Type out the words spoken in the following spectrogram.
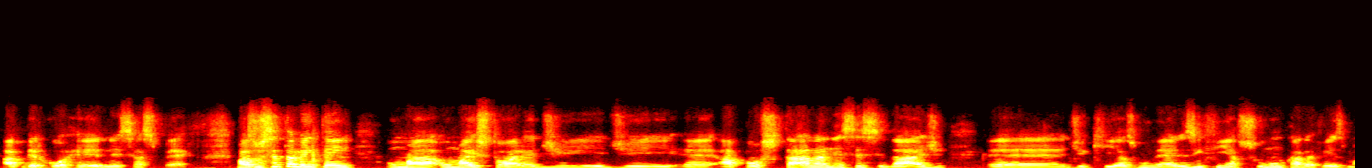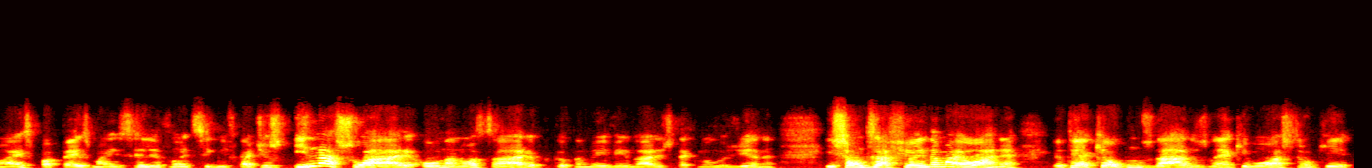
a percorrer nesse aspecto. Mas você também tem uma, uma história de, de é, apostar na necessidade é, de que as mulheres, enfim, assumam cada vez mais papéis mais relevantes, significativos, e na sua área, ou na nossa área, porque eu também venho da área de tecnologia, né? Isso é um desafio ainda maior, né? Eu tenho aqui alguns dados né, que mostram que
